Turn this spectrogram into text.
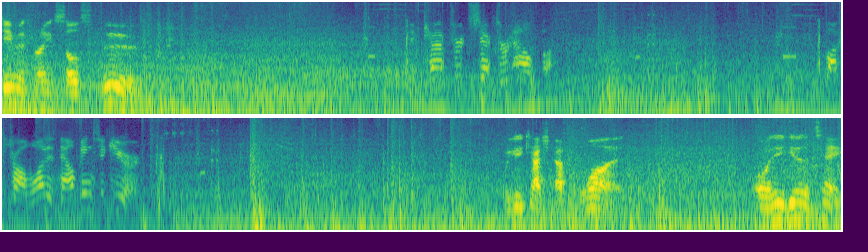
Game is running so smooth. They've captured Sector Alpha. Foxtrot 1 is now being secured. We're gonna catch F1. Oh, I need to get in the tank.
